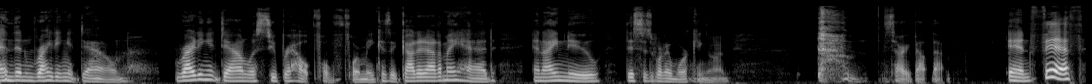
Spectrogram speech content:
and then writing it down. Writing it down was super helpful for me because it got it out of my head and I knew this is what I'm working on. Sorry about that. And fifth,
